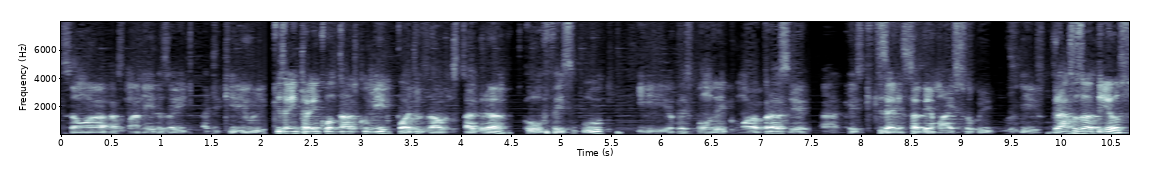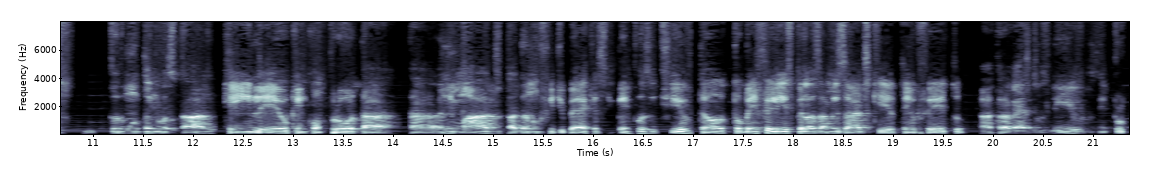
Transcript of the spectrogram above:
São a, as maneiras aí de adquirir o livro. Se quiser entrar em contato comigo, pode usar o Instagram ou o Facebook, e eu respondo aí com o maior prazer aqueles que quiserem saber mais sobre os livros. Graças a Deus, todo mundo tem gostado. Quem leu, quem comprou, tá, tá animado, tá dando um feedback assim bem positivo. Então eu tô bem feliz pelas amizades que eu tenho feito através dos livros e por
